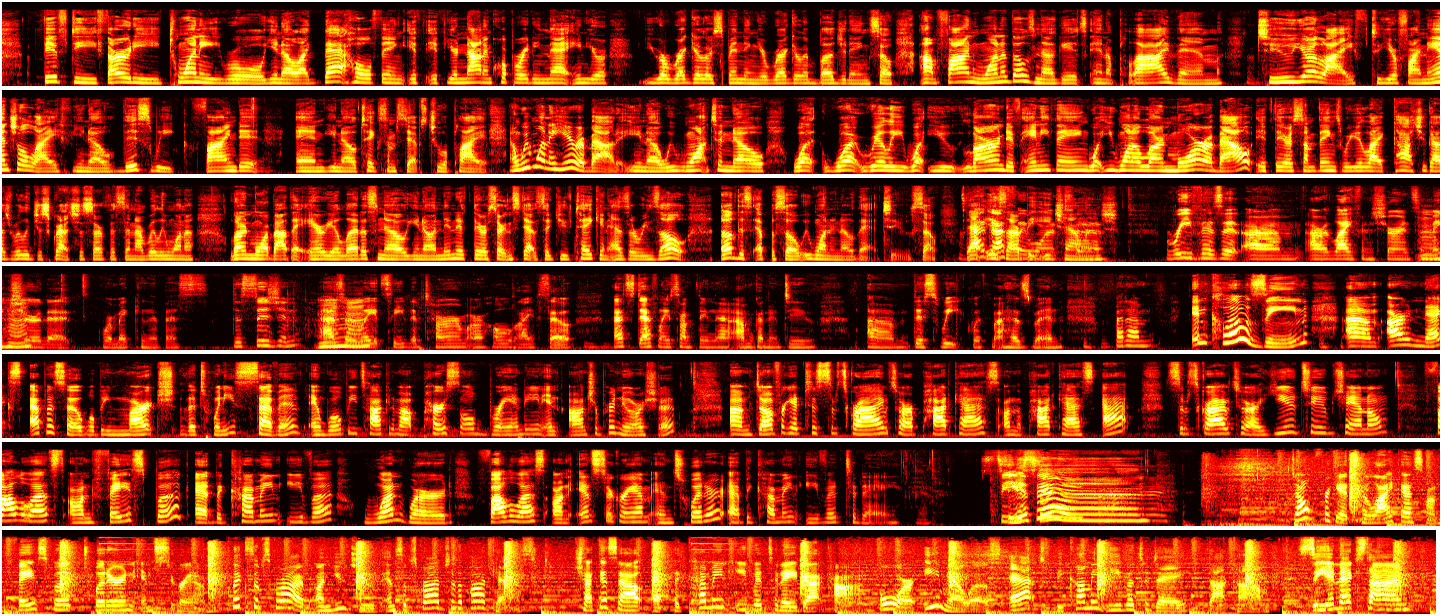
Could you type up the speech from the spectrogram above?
50 30 20 rule you know like that whole thing if if you're not incorporating that in your your regular spending your regular budgeting. So um, find one of those nuggets and apply them to your life to your financial life you know this week. Find it yeah and you know take some steps to apply it. And we want to hear about it you know we want to know what what really what you learned if anything what you want to learn more about. If there are some things where you're like gosh you guys really just scratched the surface and i really want to learn more about that area let us know you know? And then if there are certain steps that you've taken as a result of this episode we want to know that too. So that I is our be challenge. revisit um, our life insurance and mm-hmm. make sure that we're making the best decision mm-hmm. as relates to the term or whole life. So mm-hmm. that's definitely something that I'm going to do um, this week with my husband. Mm-hmm. But um, in closing, um, our next episode will be March the 27th, and we'll be talking about personal branding and entrepreneurship. Um, don't forget to subscribe to our podcast on the podcast app, subscribe to our YouTube channel, follow us on Facebook at Becoming Eva, one word. Follow us on Instagram and Twitter at Becoming Eva Today. Yeah. See, See, you soon. soon. Don't forget to like us on Facebook, Twitter, and Instagram. Click subscribe on YouTube and subscribe to the podcast. Check us out at becomingevatoday.com or email us at becomingevatoday.com. See you next time.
